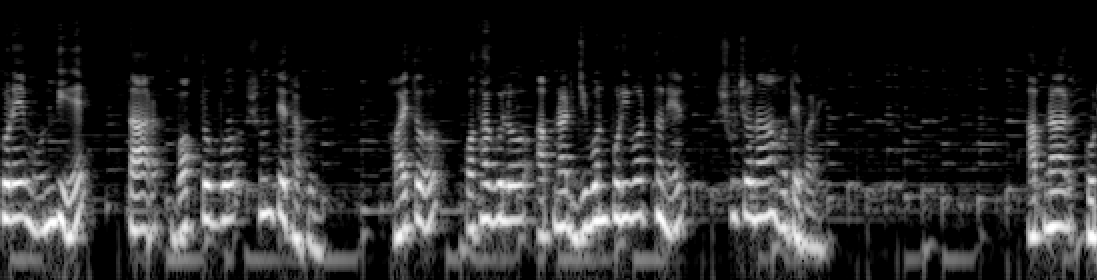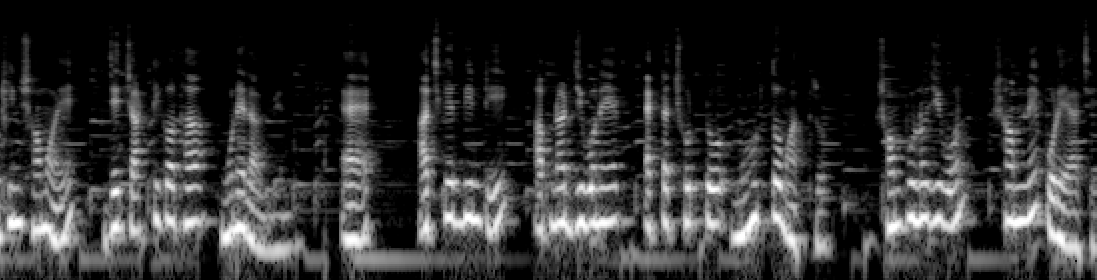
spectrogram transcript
করে মন দিয়ে তার বক্তব্য শুনতে থাকুন। হয়তো কথাগুলো আপনার জীবন পরিবর্তনের সূচনা হতে পারে। আপনার কঠিন সময়ে যে চারটি কথা মনে রাখবেন। এক, আজকের দিনটি আপনার জীবনের একটা ছোট্ট মুহূর্ত মাত্র। সম্পূর্ণ জীবন সামনে পড়ে আছে।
